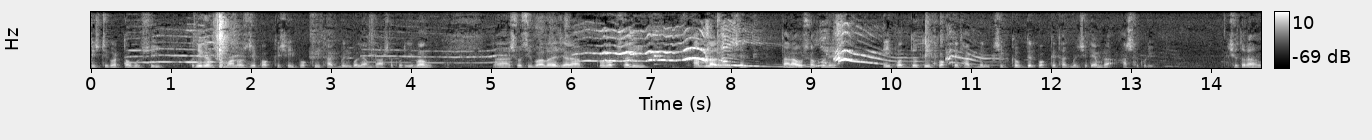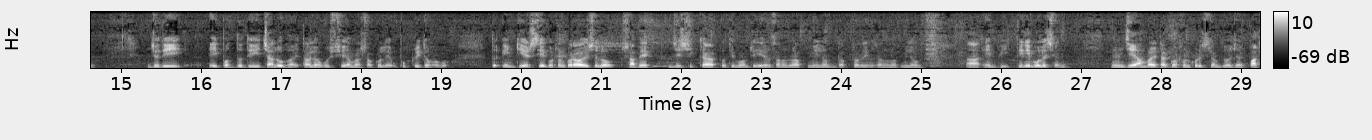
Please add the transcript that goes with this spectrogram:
সৃষ্টিকর্তা অবশ্যই অধিকাংশ মানুষ যে পক্ষে, সেই পক্ষেই থাকবেন বলে আমরা আশা করি এবং সচিবালয়ের যারা প্রভাবশালী আমলা রয়েছেন, তারাও সকলে এই পদ্ধতির পক্ষে থাকবেন, শিক্ষকদের পক্ষে থাকবেন সেটি আমরা আশা করি। সুতরাং যদি এই পদ্ধতি চালু হয়, তাহলে অবশ্যই আমরা সকলে উপকৃত হব। তো এনটিআরসি গঠন করা হয়েছিল সাবেক যে শিক্ষা প্রতিমন্ত্রী এহসানুল হক মিলন, ডক্টর এহসানুল হক মিলন এমপি, তিনি বলেছেন যে আমরা এটা গঠন করেছিলাম দু হাজার পাঁচ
